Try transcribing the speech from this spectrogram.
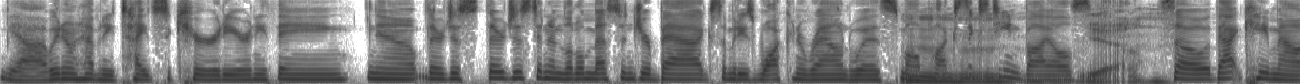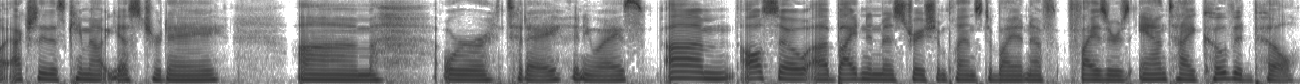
Yeah, we don't have any tight security or anything. No, they're just they're just in a little messenger bag. Somebody's walking around with smallpox, sixteen vials. yeah. So that came out. Actually, this came out yesterday, um, or today, anyways. Um, also, uh, Biden administration plans to buy enough Pfizer's anti-COVID pill.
